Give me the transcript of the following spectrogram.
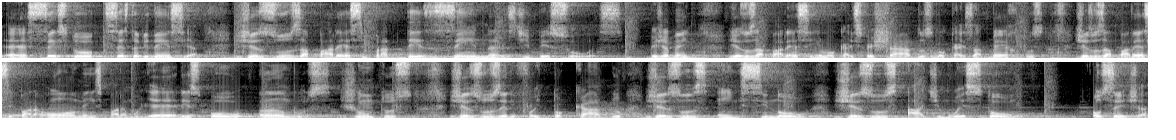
É, sexto, sexta evidência: Jesus aparece para dezenas de pessoas. Veja bem, Jesus aparece em locais fechados, locais abertos. Jesus aparece para homens, para mulheres ou ambos juntos. Jesus ele foi tocado, Jesus ensinou, Jesus admoestou. Ou seja,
